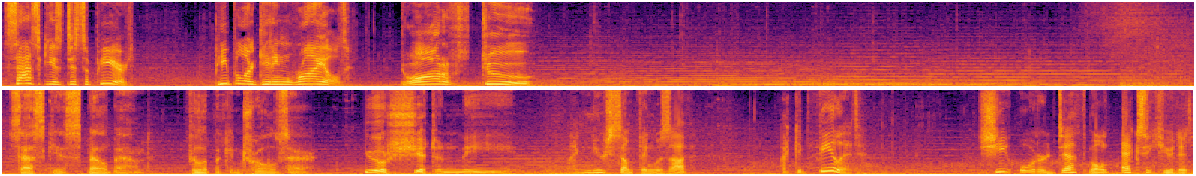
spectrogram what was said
Saskia's disappeared. People are getting riled. Dwarves, too. Saskia's spellbound. Philippa controls her. You're shitting me. I knew something was up. I could feel it. She ordered Dethmold executed,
